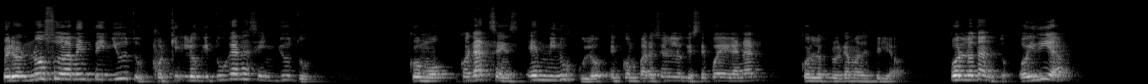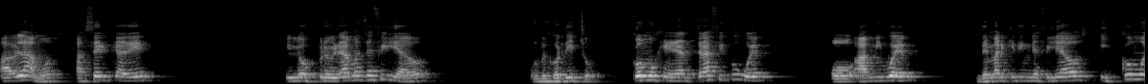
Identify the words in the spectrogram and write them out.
Pero no solamente en YouTube, porque lo que tú ganas en YouTube, como con AdSense, es minúsculo en comparación a lo que se puede ganar con los programas de afiliados. Por lo tanto, hoy día hablamos acerca de los programas de afiliados, o mejor dicho, cómo generar tráfico web o a mi web de marketing de afiliados y cómo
